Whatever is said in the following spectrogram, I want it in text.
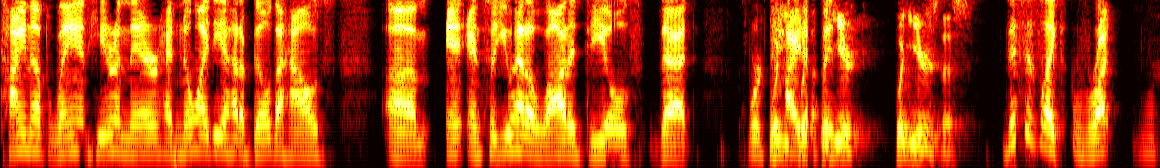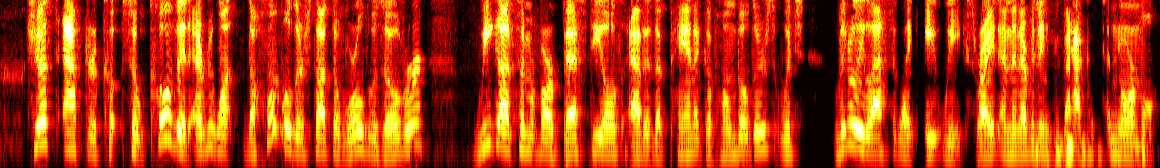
tying up land here and there, had no idea how to build a house. Um, and, and so you had a lot of deals that were tied what, what, up. What in, year? What year is this? This is like right just after so COVID. Everyone, the home builders thought the world was over we got some of our best deals out of the panic of home builders, which literally lasted like eight weeks, right? And then everything back to normal.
